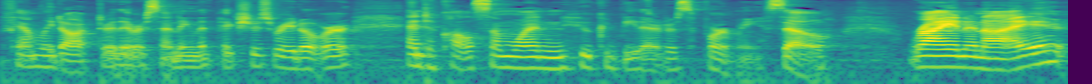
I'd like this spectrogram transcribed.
family doctor. They were sending the pictures right over and to call someone who could be there to support me. So Ryan and I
